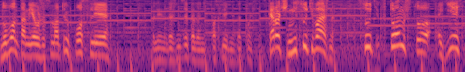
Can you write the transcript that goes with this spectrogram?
Ну, вон там я уже смотрю после... Блин, даже не знаю, когда у них последний закончился. Короче, не суть важно. Суть в том, что есть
